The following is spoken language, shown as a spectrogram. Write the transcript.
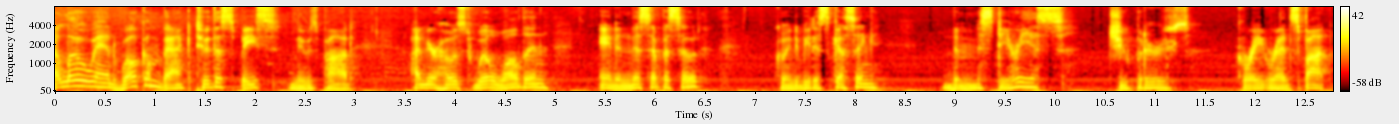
Hello and welcome back to the Space News Pod. I'm your host, Will Walden, and in this episode, I'm going to be discussing the mysterious Jupiter's Great Red Spot.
